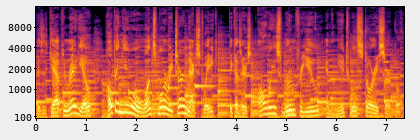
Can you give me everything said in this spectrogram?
This is Captain Radio, hoping you will once more return next week because there's always room for you in the Mutual Story Circle.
